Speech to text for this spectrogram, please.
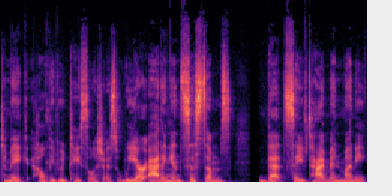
to make healthy food taste delicious. We are adding in systems that save time and money.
